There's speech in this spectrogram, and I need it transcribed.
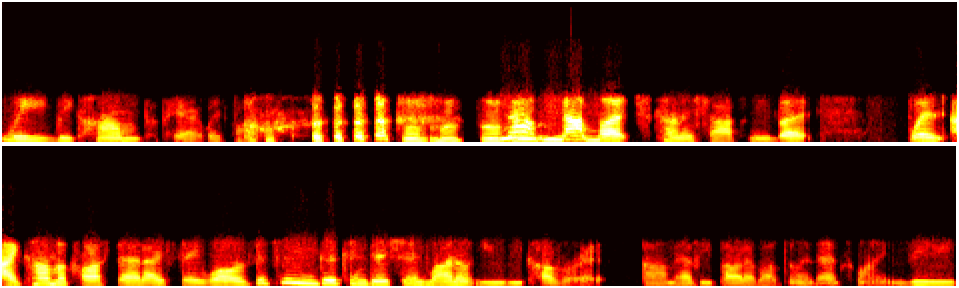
we we come prepared with both. Mhm. Mhm. Not not much kind of shocks me, but when I come across that, I say, well, if it's in good condition, why don't you recover it? Um, have you thought about doing X, Y, and Z?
